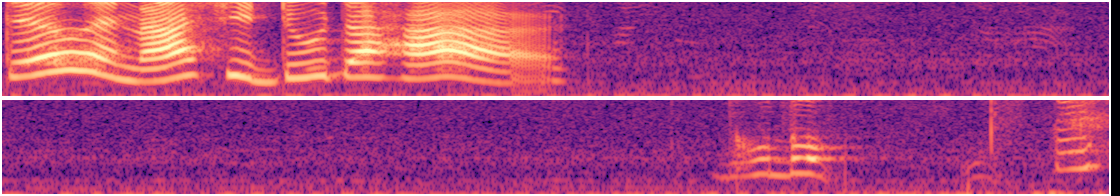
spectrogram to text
Dylan actually do the hack. No, no. Think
